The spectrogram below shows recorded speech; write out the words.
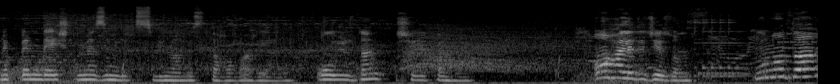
Maplerini değiştirme zımbırtısı bilmem nesi daha var yani. O yüzden şey yapamam. O halledeceğiz onu. Bunu da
